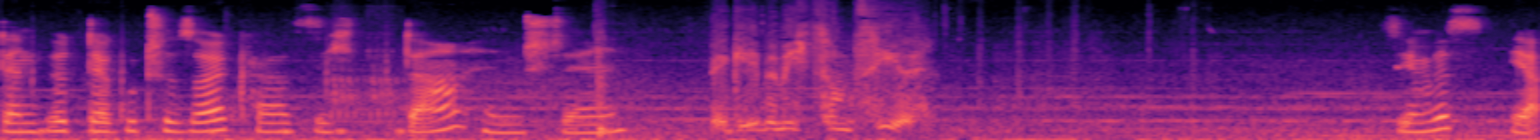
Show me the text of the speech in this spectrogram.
Dann wird der gute Solka sich da hinstellen. Begebe mich zum Ziel. Sehen wir es? Ja.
